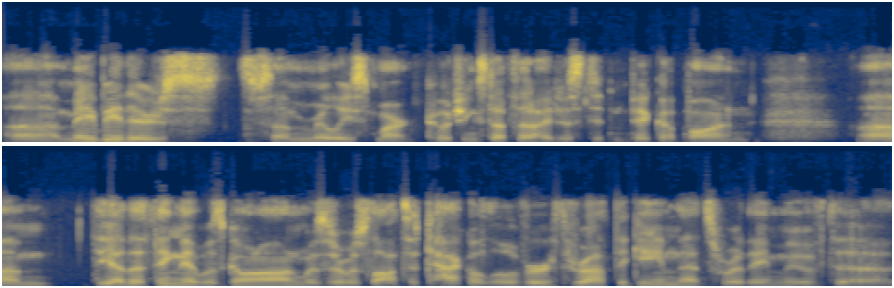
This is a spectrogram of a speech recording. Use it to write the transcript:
Uh, maybe there's some really smart coaching stuff that I just didn't pick up on. Um, the other thing that was going on was there was lots of tackle over throughout the game. That's where they moved the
